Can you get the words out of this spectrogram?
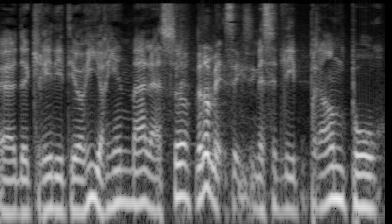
euh, de créer des théories. Il n'y a rien de mal à ça. Non, non, mais c'est. c'est- mais c'est de les prendre pour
